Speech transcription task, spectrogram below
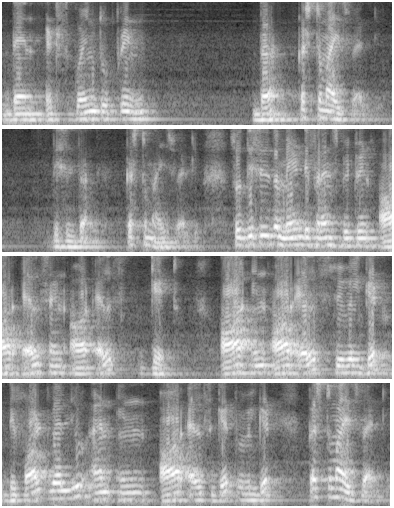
then it's going to print the customized value. This is the customized value. So this is the main difference between or else and or else get. Or in or else we will get default value and in or else get we will get customized value.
